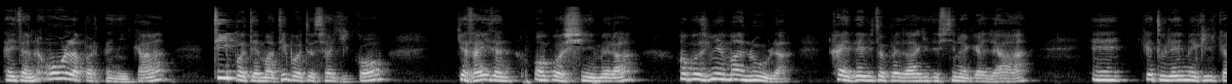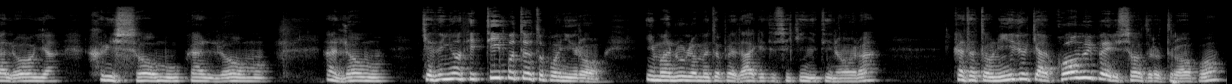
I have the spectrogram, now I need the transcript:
θα ήταν όλα παρθενικά, τίποτε μα τίποτε σαγικό και θα ήταν όπως σήμερα, όπως μια μανούλα. Χαϊδεύει το παιδάκι της στην αγκαλιά ε, και του λέει με γλυκά λόγια «Χρυσό μου, καλό μου, καλό μου» και δεν νιώθει τίποτε το πονηρό η μανούλα με το παιδάκι της εκείνη την ώρα. Κατά τον ίδιο και ακόμη περισσότερο τρόπο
